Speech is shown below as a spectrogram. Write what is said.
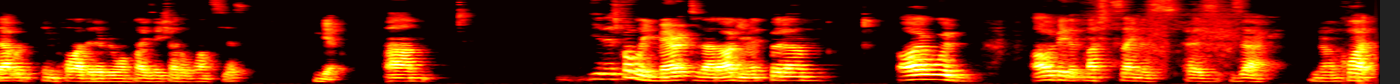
that would imply that everyone plays each other once, yes? Yeah. Um, yeah, there's probably merit to that argument, but um, I would I would be the, much the same as as Zach. You know, I'm quite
